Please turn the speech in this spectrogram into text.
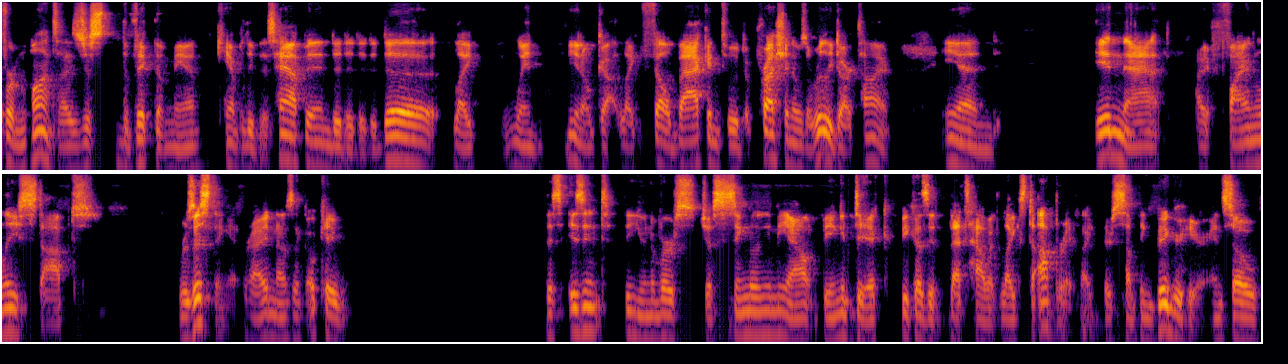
for months i was just the victim man. Can't believe this happened da, da, da, da, da. like when you know got like fell back into a depression it was a really dark time. And in that i finally stopped resisting it right? And i was like okay this isn't the universe just singling me out being a dick because it that's how it likes to operate. Like there's something bigger here. And so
